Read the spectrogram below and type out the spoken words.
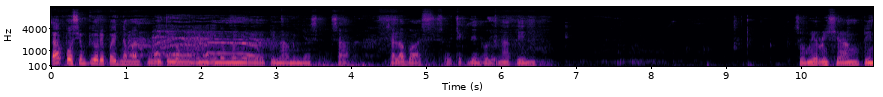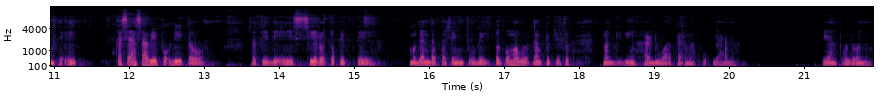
Tapos, yung purified naman po, ito yung iniinom na nire-refill namin yan sa, sa, sa labas. So, check din ulit natin. So, meron siyang 28. Kasi ang sabi po dito, sa TDS, 0 to 50, maganda pa siya yung tubig. Pag umabot ng 52, magiging hard water na po yan. Yan po yun.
